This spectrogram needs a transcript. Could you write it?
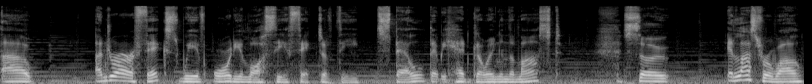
Uh, under our effects, we have already lost the effect of the spell that we had going in the last. So it lasts for a while,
